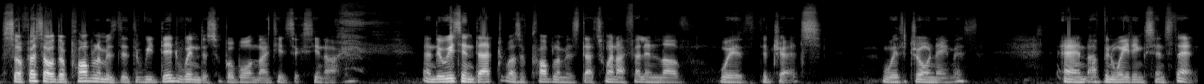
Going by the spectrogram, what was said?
So first of all, the problem is that we did win the Super Bowl in 1969, and the reason that was a problem is that's when I fell in love with the Jets, with Joe Namath, and I've been waiting since then.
